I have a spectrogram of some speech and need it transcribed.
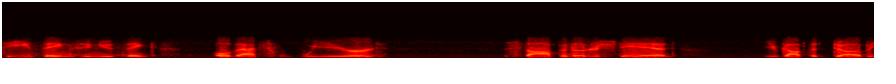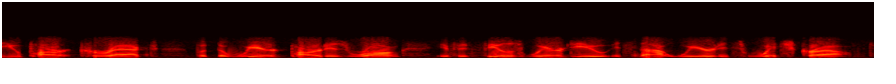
see things and you think, "Oh, that's weird," stop and understand. You got the W part correct, but the weird part is wrong. If it feels weird to you, it's not weird, it's witchcraft.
